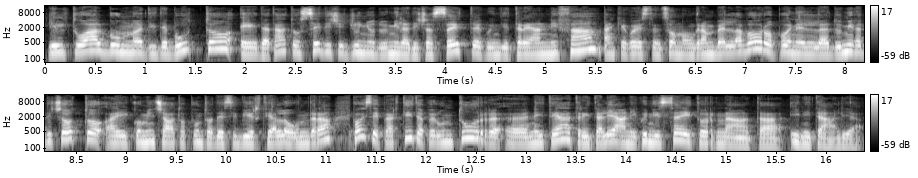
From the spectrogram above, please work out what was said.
Il tuo album di debutto è datato 16 giugno 2017, quindi tre anni fa, anche questo insomma un gran bel lavoro, poi nel 2018 hai cominciato appunto ad esibirti a Londra, poi sei partita per un tour eh, nei teatri italiani, quindi sei tornata in Italia.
